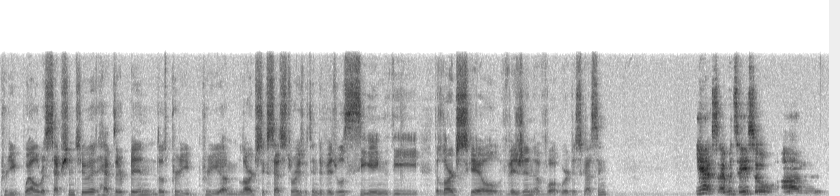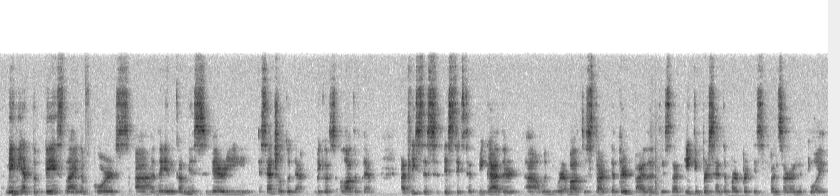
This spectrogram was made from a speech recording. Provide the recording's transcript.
pretty well reception to it? Have there been those pretty pretty um, large success stories with individuals seeing the the large scale vision of what we're discussing? Yes, I would say so. Um, maybe at the baseline, of course, uh, the income is very essential to them because a lot of them, at least the statistics that we gathered uh, when we were about to start the third pilot, is that 80% of our participants are unemployed.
